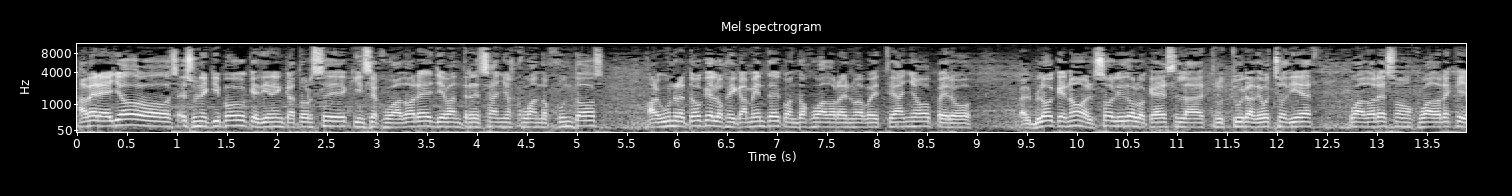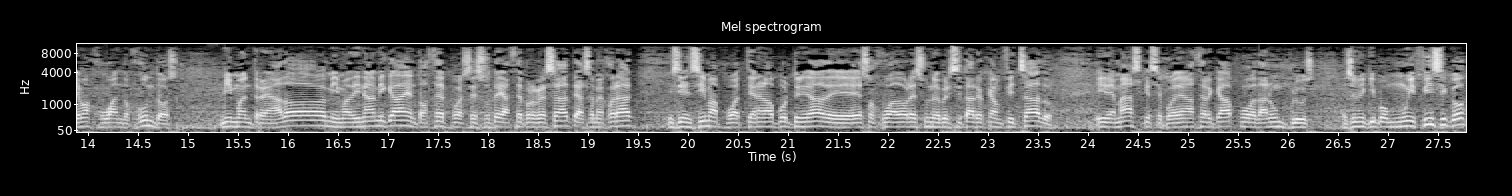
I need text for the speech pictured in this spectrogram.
A ver, ellos es un equipo que tienen 14, 15 jugadores, llevan tres años jugando juntos. Algún retoque, lógicamente, con dos jugadores nuevos este año, pero el bloque, ¿no? El sólido, lo que es la estructura de 8 o 10 jugadores son jugadores que llevan jugando juntos. Mismo entrenador, misma dinámica, entonces pues eso te hace progresar, te hace mejorar y si encima pues tiene la oportunidad de esos jugadores universitarios que han fichado y demás que se pueden acercar, pues dar un plus. Es un equipo muy físico,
